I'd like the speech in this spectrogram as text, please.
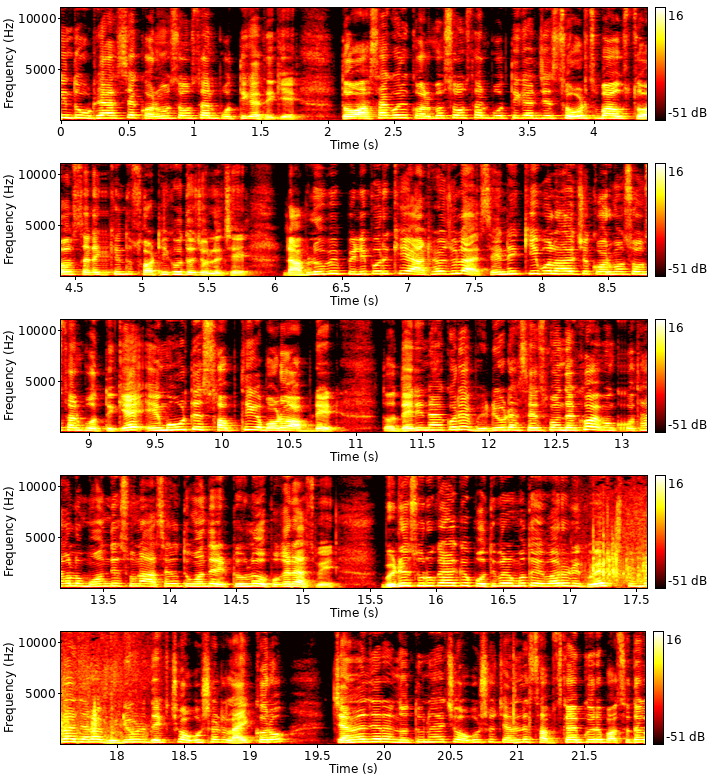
কিন্তু উঠে আসছে কর্মসংস্থান পত্রিকা থেকে। তো আশা করি কর্মসংস্থান পত্রিকার যে সোর্স বা উৎস, সেটা কিন্তু সঠিক হতে চলেছে। ডাব্লিউপি পিলি পরীক্ষায় আঠেরো জুলাই, সে নিয়ে কী বলা হয়েছে কর্মসংস্থান পত্রিকায়? এই মুহূর্তে সব থেকে বড় আপডেট তো দেরি না করে ভিডিওটা শেষ পর্যন্ত দেখো এবং কথাগুলো মন দিয়ে শোনা, আশা করি তোমাদের একটু হলেও উপকারে আসবে। ভিডিও শুরু করার আগে প্রতিবার মতো এবারও রিকোয়েস্ট তোমরা যারা ভিডিওটা দেখছ, অবশ্যই লাইক করো। চ্যানেল যারা নতুন হয়েছে, অবশ্যই চ্যানেলটা সাবস্ক্রাইব করে পাশে থাকো।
